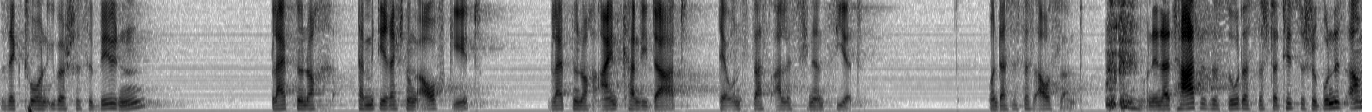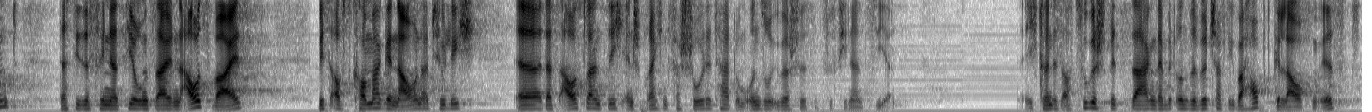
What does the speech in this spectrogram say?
Sektoren Überschüsse bilden, bleibt nur noch, damit die Rechnung aufgeht, bleibt nur noch ein Kandidat, der uns das alles finanziert. Und das ist das Ausland. Und in der Tat ist es so, dass das Statistische Bundesamt, das diese Finanzierungssalden ausweist, bis aufs Komma genau natürlich äh, das Ausland sich entsprechend verschuldet hat, um unsere Überschüsse zu finanzieren. Ich könnte es auch zugespitzt sagen, damit unsere Wirtschaft überhaupt gelaufen ist,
